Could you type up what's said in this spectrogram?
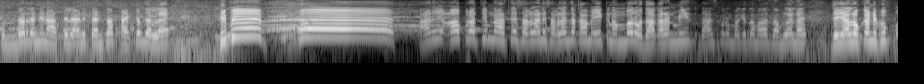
सुंदर त्यांनी नाचलेले आहे आणि त्यांचा पॅकअप झाला आहे. Hip hip! ए! आणि अप्रतिम नाचते सगळ्यांनी सगळ्यांचं काम एक नंबर होता. कारण मी डान्स करून बघितलं मला जमलं नाही. जे या लोकांनी खूप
